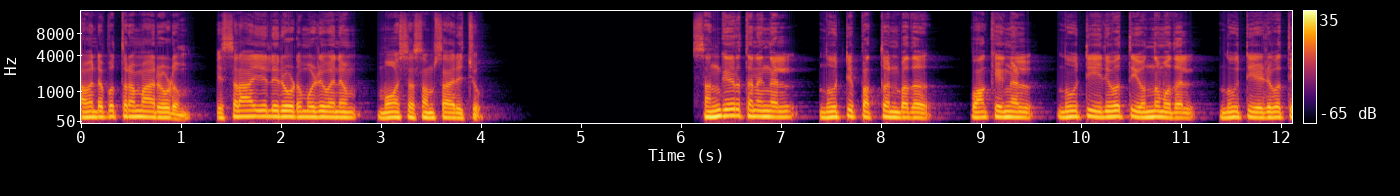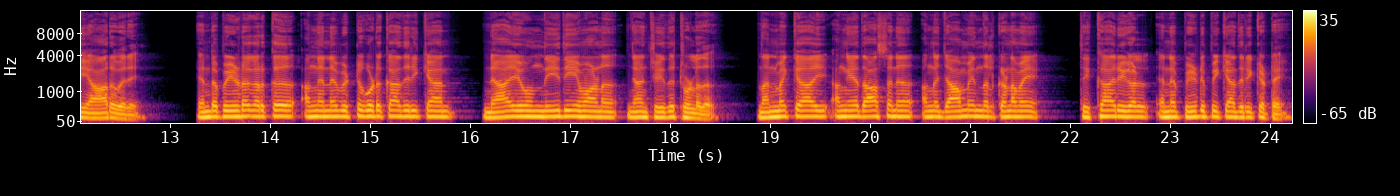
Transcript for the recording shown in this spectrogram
അവന്റെ പുത്രന്മാരോടും ഇസ്രായേലിനോട് മുഴുവനും മോശ സംസാരിച്ചു. സങ്കീർത്തനങ്ങൾ നൂറ്റി പത്തൊൻപത് വാക്യങ്ങൾ നൂറ്റി ഇരുപത്തിയൊന്ന് മുതൽ നൂറ്റി എഴുപത്തി ആറ് വരെ. എന്റെ പീഡകർക്ക് അങ്ങനെ വിട്ടുകൊടുക്കാതിരിക്കാൻ ന്യായവും നീതിയുമാണ് ഞാൻ ചെയ്തിട്ടുള്ളത്. നന്മയ്ക്കായി അങ്ങേ ദാസന് അങ്ങ് ജാമ്യം നിൽക്കണമേ. തിക്കാരികൾ എന്നെ പീഡിപ്പിക്കാതിരിക്കട്ടെ.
